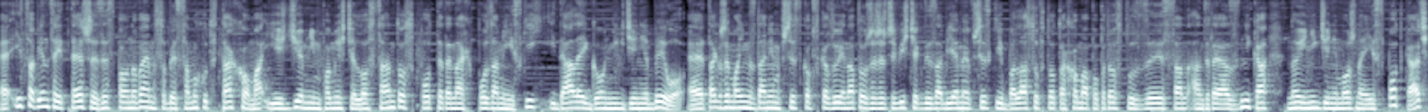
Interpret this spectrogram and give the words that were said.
E, I co więcej też zespawnowałem sobie samochód Tahoma i jeździłem nim po mieście Los Santos po terenach pozamiejskich i dalej go nigdzie nie było. E, Także moim zdaniem wszystko wskazuje na to, że rzeczywiście gdy zabijemy wszystkich balasów, to Tahoma po prostu z San Andreas znika, no i nigdzie nie można jej spotkać.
